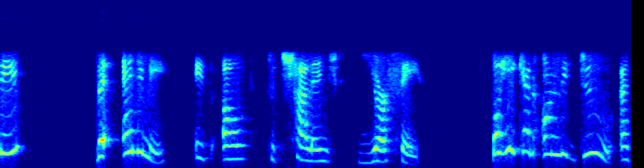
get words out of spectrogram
see, the enemy is out to challenge your faith, but he can only do as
